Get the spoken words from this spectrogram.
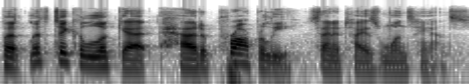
but let's take a look at how to properly sanitize one's hands.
